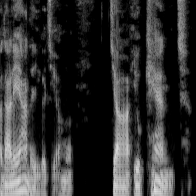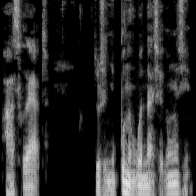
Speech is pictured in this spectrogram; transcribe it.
澳大利亚的一个节目，叫 “You Can't Ask That”，就是你不能问那些东西。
